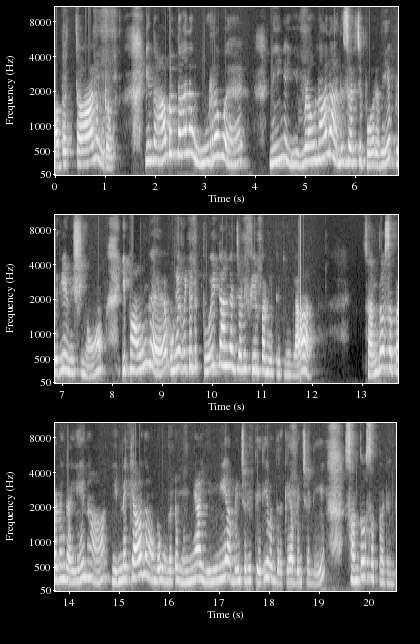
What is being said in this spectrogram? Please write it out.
ஆபத்தான உறவு. இந்த ஆபத்தான உறவை நீங்கள் இவ்வளவு நாள் அனுசரித்து போகிறதே பெரிய விஷயம். இப்போ அவங்க உங்களை விட்டுட்டு போயிட்டாங்கன்னு சொல்லி ஃபீல் பண்ணிட்டு இருக்கீங்களா? சந்தோஷப்படுங்க. ஏன்னா இன்னைக்காவது அவங்க உங்கள்கிட்ட உண்மையாக இல்லையே அப்படின்னு சொல்லி தெரிய வந்திருக்கு அப்படின்னு சொல்லி சந்தோஷப்படுங்க.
